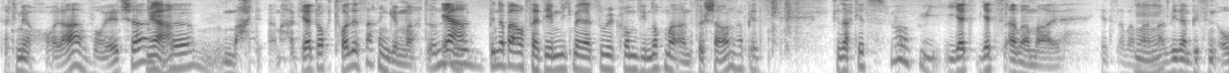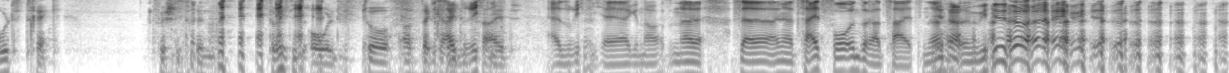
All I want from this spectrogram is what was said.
Dachte mir, holla, Voyager ja. äh, macht, hat ja doch tolle Sachen gemacht. Und ja. äh, bin aber auch seitdem nicht mehr dazu gekommen, die nochmal anzuschauen. Habe jetzt gedacht, jetzt, oh, jetzt, jetzt aber mal. Jetzt aber mal, mhm. mal wieder ein bisschen Old Track zwischendrin. so richtig old, so aus der Kreidezeit. Also richtig, ja, ja, genau. Aus einer, aus einer Zeit vor unserer Zeit, ne? Ja.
